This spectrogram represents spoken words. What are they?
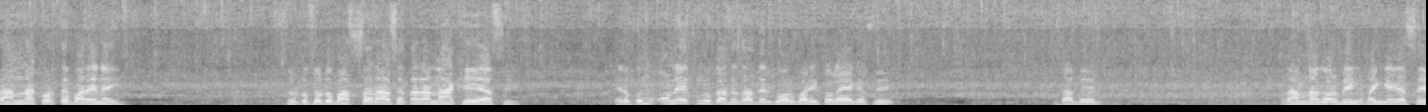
রান্না করতে পারে নাই। ছোট ছোট বাচ্চারা আছে, তারা না খেয়ে আছে। এরকম অনেক লোক আছে যাদের ঘর বাড়ি তলায় গেছে, যাদের রান্নাঘর ভেঙে গেছে।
